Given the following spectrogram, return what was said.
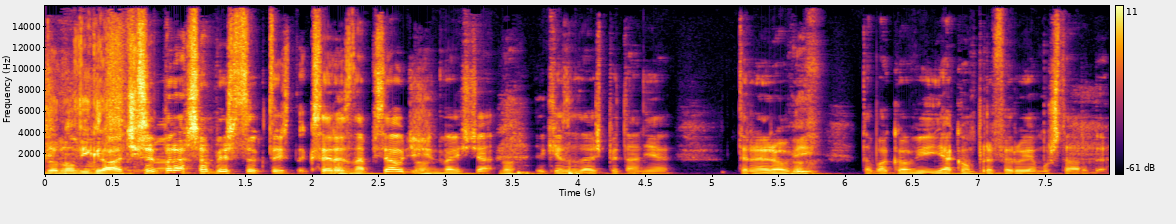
Donowi grać, Przepraszam, wiesz co ktoś Kseres napisał? 10-20? No. Jakie zadałeś pytanie trenerowi Tabakowi, jaką preferuje musztardę?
